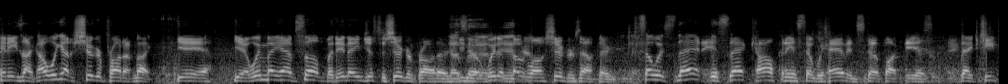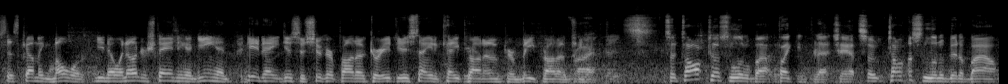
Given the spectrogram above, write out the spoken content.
and he's like, oh, we got a sugar product. I'm like, yeah, yeah, we may have some, but it ain't just a sugar product. That's you know, it, we done yeah. thrown a lot of sugars out there. So it's that it's that confidence that we have in stuff like this that keeps us coming more. You know, and understanding again, it ain't just a sugar product or it just ain't a K product or B product. you know. Right. So talk to us a little about. Thank you for that, Chad. So talk to us a little bit about,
